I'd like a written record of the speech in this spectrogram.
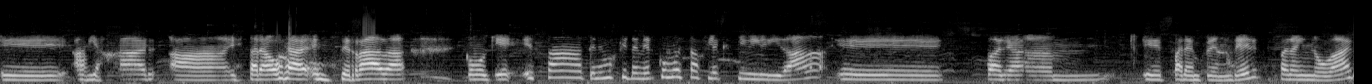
eh, a viajar, a estar ahora encerrada, como que esa tenemos que tener como esa flexibilidad eh, para mm, eh, para emprender, para innovar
